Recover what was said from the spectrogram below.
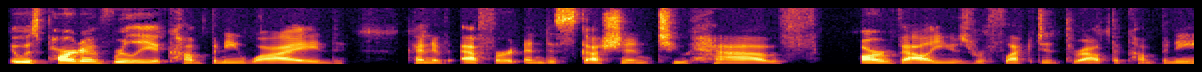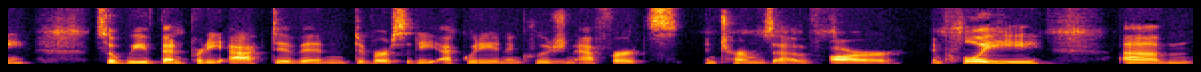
it was part of really a company wide kind of effort and discussion to have our values reflected throughout the company. So we've been pretty active in diversity, equity, and inclusion efforts in terms of our employee um,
